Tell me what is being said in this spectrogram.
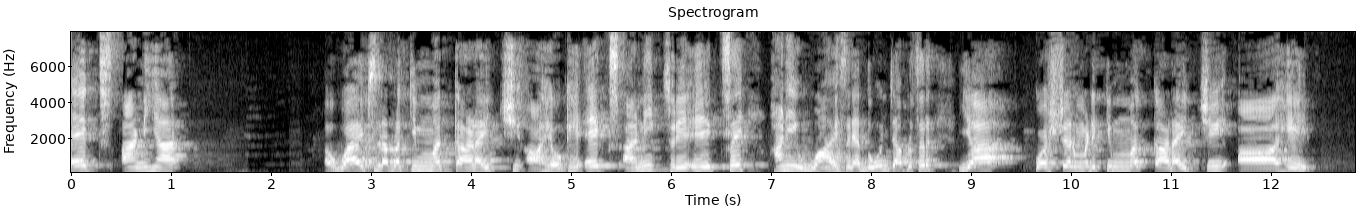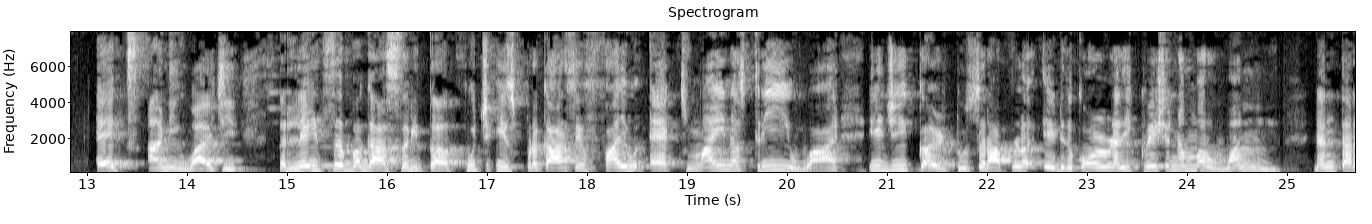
एक्स आणि ह्या वायची जर आपल्याला किंमत काढायची आहे ओके एक्स आणि सॉरी एक्स आहे आणि वाय सर या दोनच्या आपलं सर या क्वेश्चनमध्ये किंमत काढायची आहे. एक्स आणि वाय ची. तर लिहायचं बघा सर इथं कुछ इस प्रकार से five X minus three Y is equal to sir आपलं eight is called equation number one नंतर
